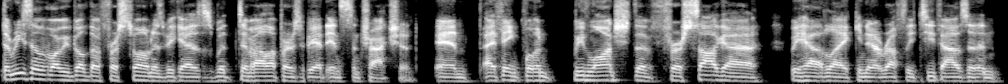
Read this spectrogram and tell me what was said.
the reason why we built the first phone is because with developers, we had instant traction. And I think when we launched the first saga, we had like, you know, roughly 2000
